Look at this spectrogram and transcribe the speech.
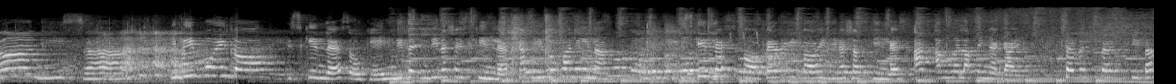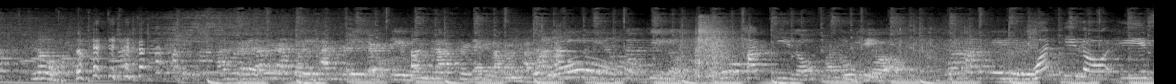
longganisa. hindi po ito skinless, okay? Hindi, na- hindi na siya skinless. Kasi ito kanina, skinless to. Pero ito, hindi na siya skinless. At ang lalaki niya, guys. 70 pesos, tita? No. 130. 130. Oh. kilo. Half kilo? Okay. 1 kilo is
